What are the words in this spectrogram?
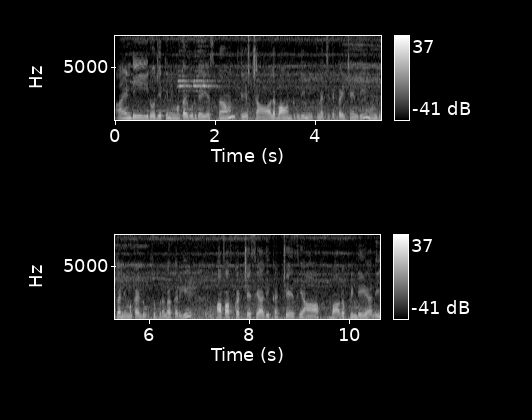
అండి ఈరోజైతే నిమ్మకాయ ఊరగాయ చేస్తాం టేస్ట్ చాలా బాగుంటుంది. మీకు నచ్చితే ట్రై చేయండి. ముందుగా నిమ్మకాయలు శుభ్రంగా కరిగి హాఫ్ హాఫ్ కట్ చేసేయాలి. కట్ చేసి హాఫ్ బాగా పిండేయాలి.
